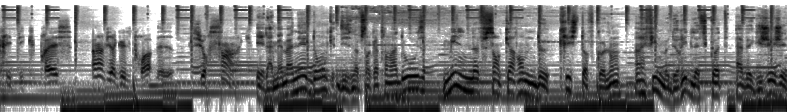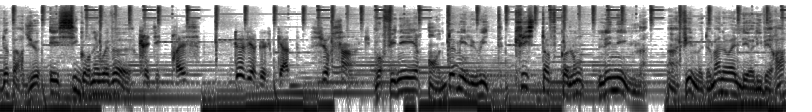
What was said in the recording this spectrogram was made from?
Critique presse 1,3 sur 5. Et la même année, donc, 1992, 1942, Christophe Colomb, un film de Ridley Scott avec Gégé Depardieu et Sigourney Weaver. Critique presse 2,4 sur 5. Pour finir, en 2008, Christophe Colomb, L'énigme, un film de Manuel de Oliveira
